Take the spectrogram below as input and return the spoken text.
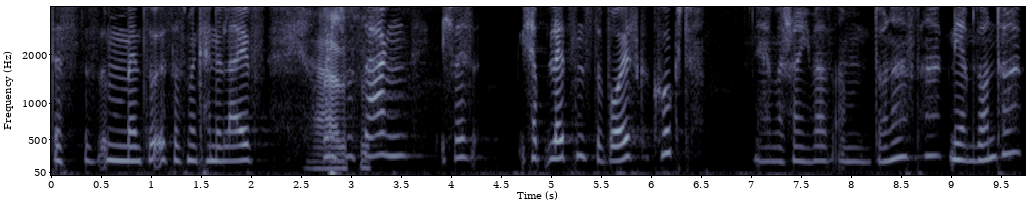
dass das im Moment so ist, dass man keine Live. Ja, Und ich muss sagen, ich weiß, ich habe letztens The Voice geguckt. Ja, wahrscheinlich war es am Donnerstag, nee, am Sonntag.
